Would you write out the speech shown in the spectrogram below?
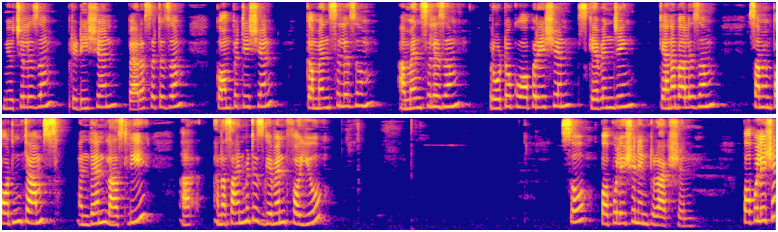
mutualism, predation, parasitism, competition, commensalism, amensalism, proto cooperation, scavenging, cannibalism, some important terms, and then lastly, uh, an assignment is given for you. So, population interaction. Population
